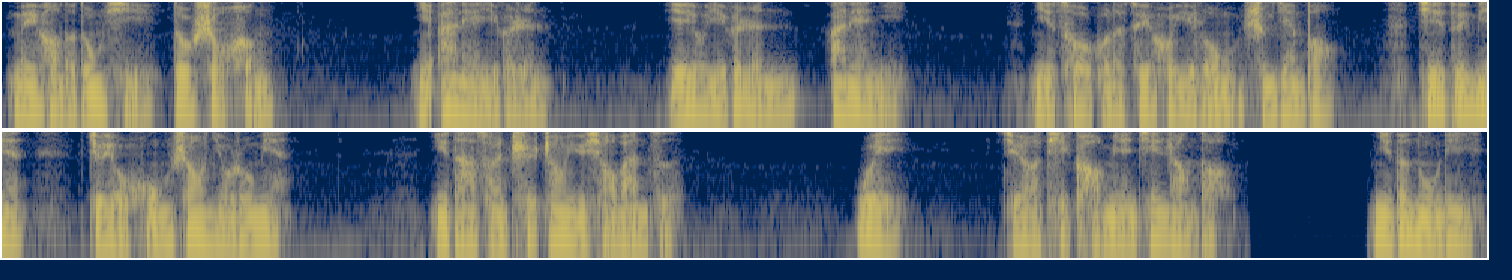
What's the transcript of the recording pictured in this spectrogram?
美好的东西都守恒。你暗恋一个人，也有一个人暗恋你。你错过了最后一笼生煎包，街对面就有红烧牛肉面。你打算吃章鱼小丸子。胃，就要替烤面筋让道。你的努力，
